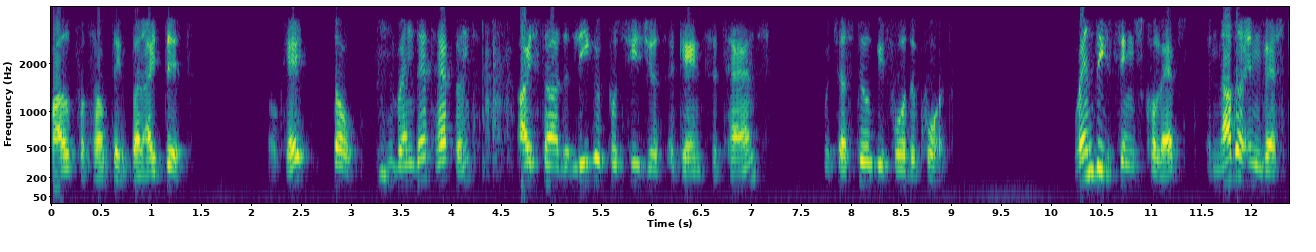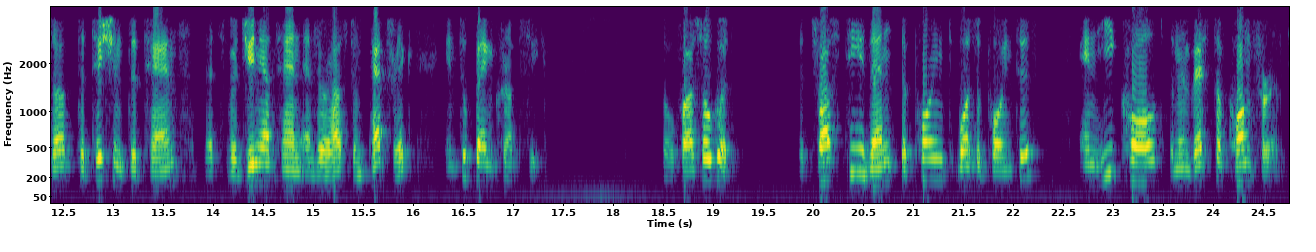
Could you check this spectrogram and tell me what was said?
file for something? But I did. Okay? So, when that happened, I started legal procedures against the TANs, which are still before the court. When these things collapsed, another investor petitioned the TANs, that's Virginia Tan and her husband Patrick, into bankruptcy. So far, so good. The trustee then appoint, was appointed and he called an investor conference.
